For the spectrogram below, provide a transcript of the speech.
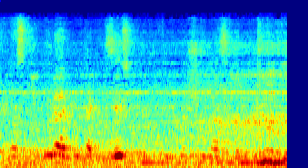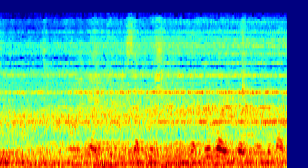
Tarnowskich Górach był taki zespół, który nosił nazwę Ludy. Kolega ich kiedyś zaprosił do Krakowa i na temat.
